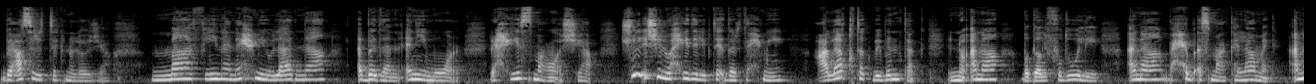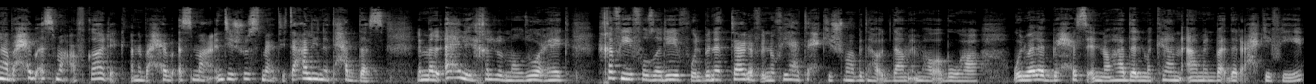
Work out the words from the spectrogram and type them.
بعصر التكنولوجيا. ما فينا نحمي أولادنا ابدا اني مور رح يسمعوا أشياء. شو الإشي الوحيد اللي بتقدر تحميه؟ علاقتك ببنتك. إنه أنا بضل فضولي. أنا بحب أسمع كلامك. أنا بحب أسمع أفكارك. أنا بحب أسمع أنت شو سمعتي. تعالي نتحدث. لما الاهل يخلوا الموضوع هيك خفيف وظريف والبنت تعرف إنه فيها تحكي شو ما بدها قدام أمها وأبوها والولد بحس إنه هذا المكان آمن بقدر أحكي فيه.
